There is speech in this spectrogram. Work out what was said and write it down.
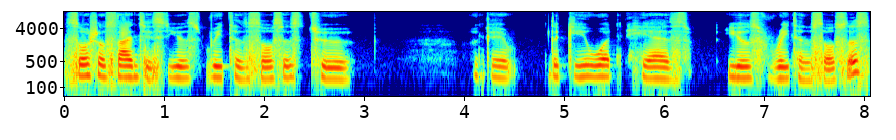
social scientists use written sources to okay the keyword here is use written sources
